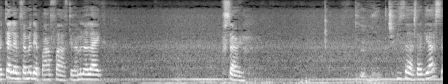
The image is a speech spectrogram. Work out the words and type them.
I tell them I'm there on fasting. I'm not like sorry. Jesus, I guess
